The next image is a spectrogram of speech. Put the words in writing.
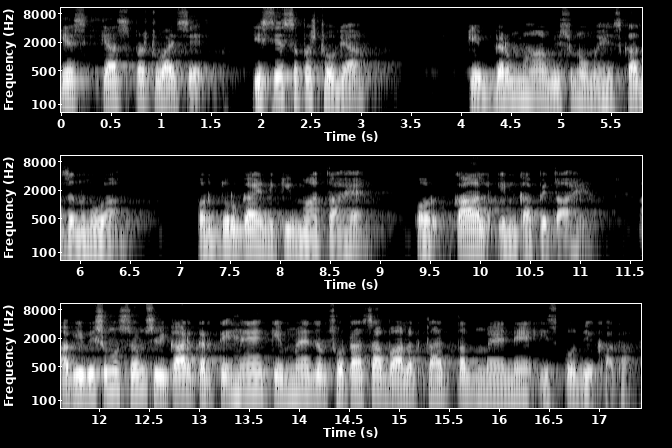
केस क्या स्पष्ट हुआ इससे इससे स्पष्ट हो गया कि ब्रह्मा, विष्णु, महेश का जन्म हुआ और दुर्गा इनकी माता है और काल इनका पिता है। अब ये विष्णु स्वयं स्वीकार करते हैं कि मैं जब छोटा सा बालक था तब मैंने इसको देखा था।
